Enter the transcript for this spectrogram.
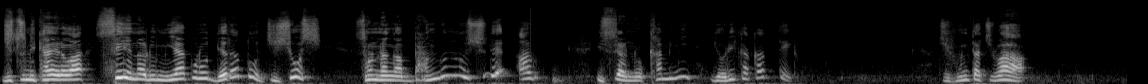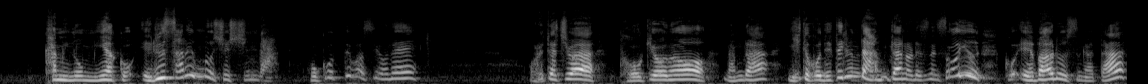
実に彼らは聖なる都の出だと自称しその名が万軍の主である。イスラエルの神に寄りかかっている。自分たちは神の都エルサレムの出身だ。誇ってますよね。俺たちは東京のなんだいいとこ出てるんだみたいなですね。そういうこうえばる姿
